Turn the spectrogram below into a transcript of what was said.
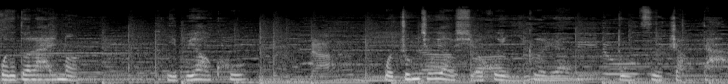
我的哆啦 A 梦，你不要哭，我终究要学会一个人独自长大。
